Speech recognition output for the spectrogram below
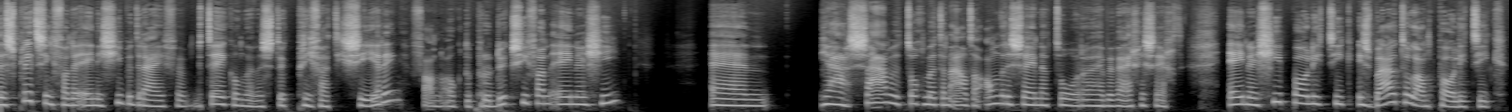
De splitsing van de energiebedrijven betekende een stuk privatisering van ook de productie van energie. En ja, samen toch met een aantal andere senatoren hebben wij gezegd: energiepolitiek is buitenlandpolitiek.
